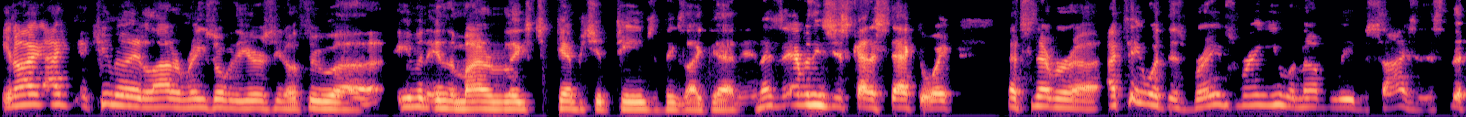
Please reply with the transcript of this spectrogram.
you know I, I accumulated a lot of rings over the years you know through uh even in the minor leagues championship teams and things like that. And everything's just kind of stacked away. That's never uh, I tell you what this Braves ring you would not believe the size of this. The,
